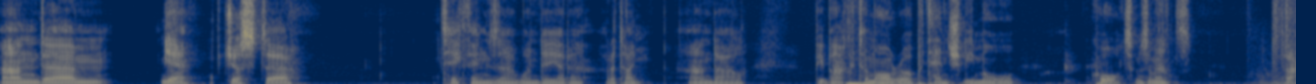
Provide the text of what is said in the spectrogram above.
and um, yeah, just uh, take things uh, one day at a at a time. And I'll be back tomorrow, potentially more quotes from someone else. Ta-da.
